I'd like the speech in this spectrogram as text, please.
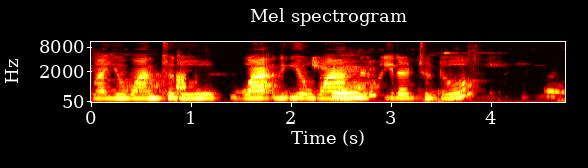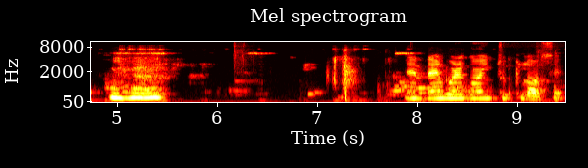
what you want to do, what you want the reader to do, Mhm. and then we're going to close it.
